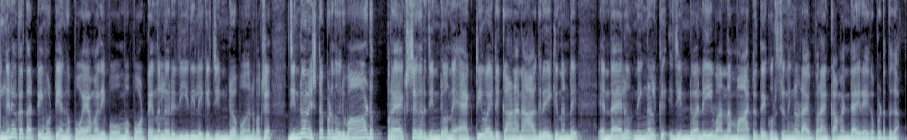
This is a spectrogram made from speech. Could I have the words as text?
ഇങ്ങനെയൊക്കെ തട്ടി മുട്ടി അങ്ങ് പോയാൽ മതി. പോകുമ്പോൾ പോട്ടെ എന്നുള്ള ഒരു രീതിയിലേക്ക് ജിൻഡോ പോകുന്നുണ്ട്. പക്ഷേ ജിൻഡോനെ ഇഷ്ടപ്പെടുന്ന ഒരുപാട് പ്രേക്ഷകർ ജിൻഡോ ഒന്ന് ആക്റ്റീവായിട്ട് കാണാൻ ആഗ്രഹിക്കുന്നുണ്ട്. എന്തായാലും നിങ്ങൾക്ക് ജിൻഡോന്റെ ഈ വന്ന മാറ്റത്തെക്കുറിച്ച് നിങ്ങളുടെ അഭിപ്രായം കമന്റായി രേഖപ്പെടുത്തുക.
